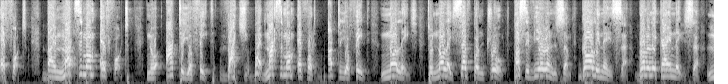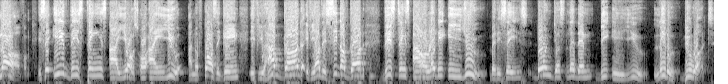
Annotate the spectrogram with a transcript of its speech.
effort by maximum effort you know add to your faith virtue. By maximum effort add to your faith knowledge. To knowledge self-control perseverance godliness brotherly kindness love. He said if these things are yours or are in you and of course again if you have god if you have the seed of god these things are already in you. But he says don't just let them be in you. Little do what?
